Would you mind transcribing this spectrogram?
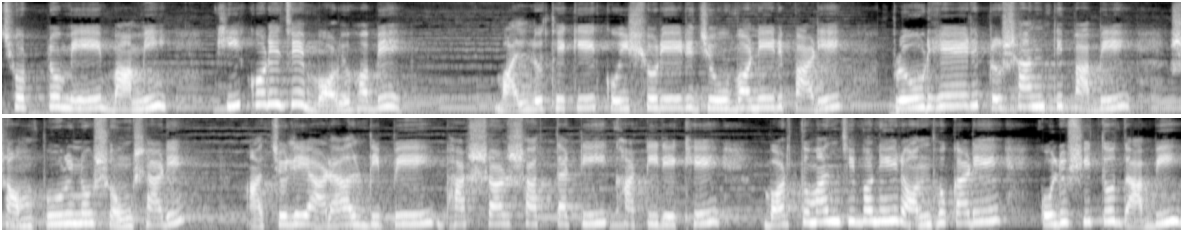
ছোট্ট মেয়ে বামি, কি করে যে বড় হবে? বাল্য থেকে কৈশোরের যৌবনের পারে প্রৌঢ়ের প্রশান্তি পাবে সম্পূর্ণ সংসারে। আঁচলে আড়াল দ্বীপে ভাস্বর সত্তাটি খাঁটি রেখে বর্তমান জীবনের অন্ধকারে কলুষিত দাবি,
